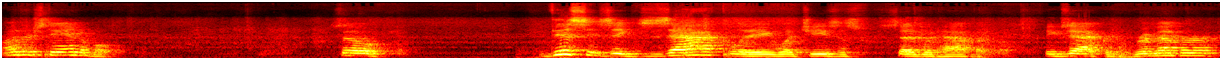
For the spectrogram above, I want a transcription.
Understandable. So, this is exactly what Jesus said would happen. Exactly. Remember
